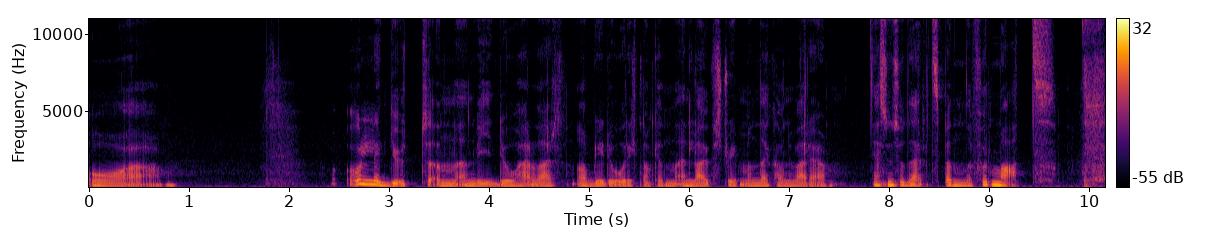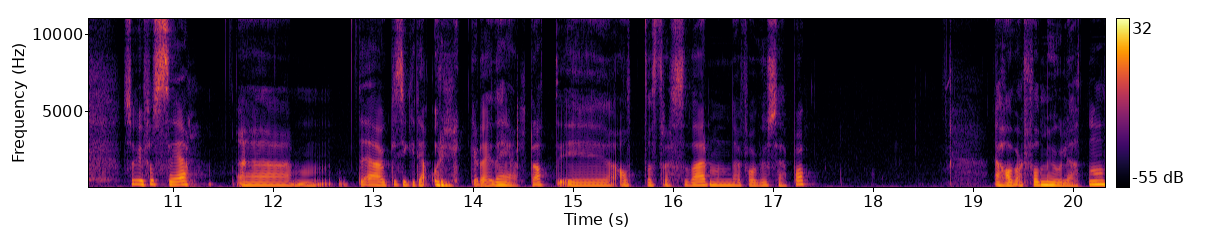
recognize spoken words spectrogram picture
å, å legge ut en, en, video her og der. Da blir det jo riktignok en, en livestream, men det kan jo være Jeg syns jo det er et spennende format. Så vi får se. Um, det er jo ikke sikkert jeg orker det i det hele tatt, i alt det stresset der, men det får vi jo se på. Jeg har i hvert fall muligheten.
